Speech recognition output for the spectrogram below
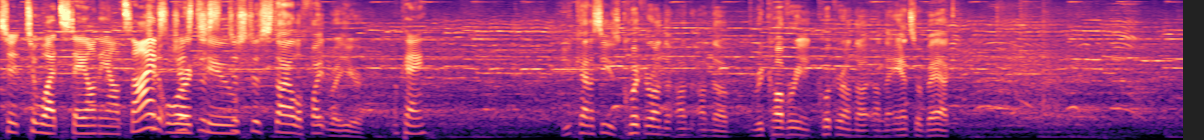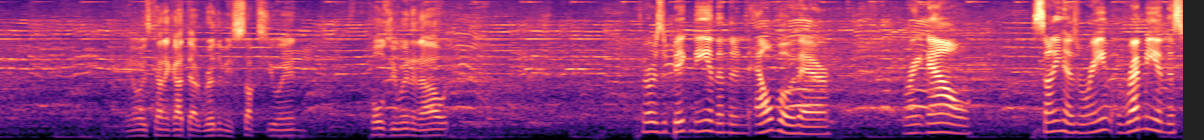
To, to what? Stay on the outside just, or just to? This, just this style of fight right here. Okay. You kind of see he's quicker on the on, on the recovery and quicker on the on the answer back. He always kind of got that rhythm. He sucks you in, pulls you in and out. Throws a big knee and then an elbow there. Right now, Sonny has Remi in this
